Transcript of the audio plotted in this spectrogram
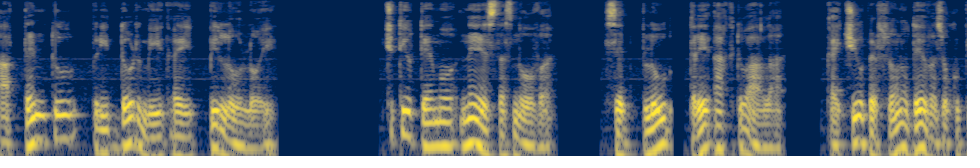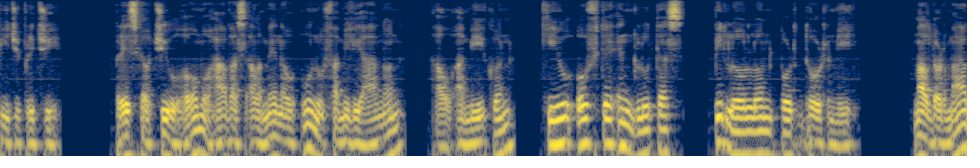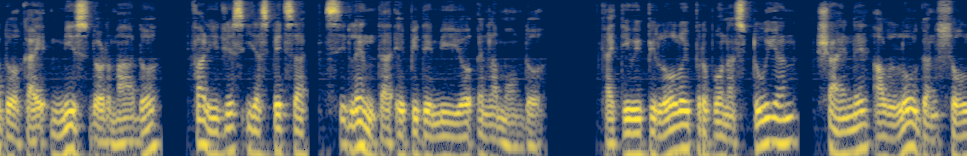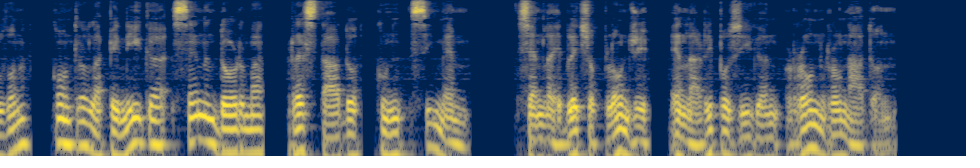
attentu pri dormigai piloloi. Citiu temo ne estas nova, sed plu tre actuala, cae ciu persono devas occupigi pri gi. Prescau ciu homo havas almeno unu familianon au amicon, ciu ofte englutas pilolon por dormi. Maldormado cae misdormado farigis iaspeza silenta epidemio en la mondo. Cai tivi piloloi proponas tuian, shaine allogan solvon contra la peniga sen dorma restado cun si mem, sen la eblezzo plongi en la riposigan ron ronadon.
